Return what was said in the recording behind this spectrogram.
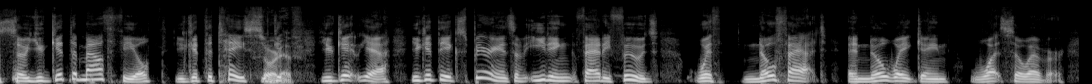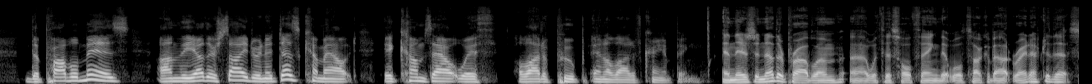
so you get the mouth feel, you get the taste, you Sort get- of. you get yeah, you get the experience of eating fatty foods with no fat and no weight gain whatsoever. The problem is on the other side when it does come out, it comes out with a lot of poop and a lot of cramping. And there's another problem uh, with this whole thing that we'll talk about right after this.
